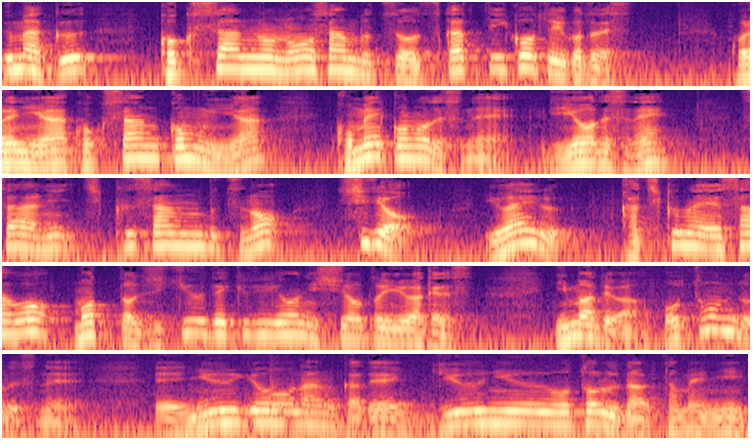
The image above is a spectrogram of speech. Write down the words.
うまく国産の農産物を使っていこうということです。これには国産小麦や米粉のですね、利用ですね。さらに畜産物の飼料、いわゆる家畜の餌をもっと自給できるようにしようというわけです。今ではほとんどですね、えー、乳業なんかで牛乳を取るために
